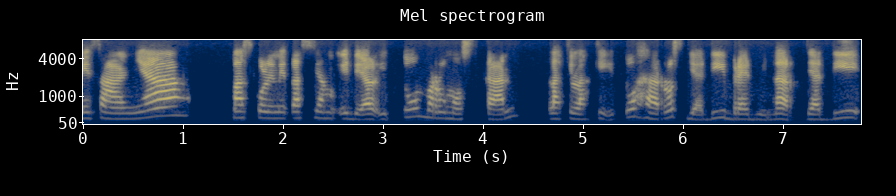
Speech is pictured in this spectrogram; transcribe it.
misalnya maskulinitas yang ideal itu merumuskan laki-laki itu harus jadi breadwinner, jadi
